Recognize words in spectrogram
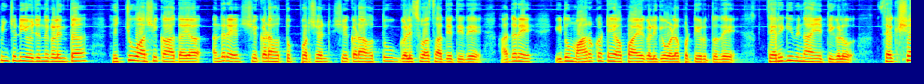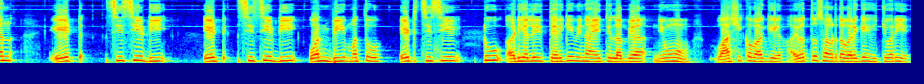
ಪಿಂಚಣಿ ಯೋಜನೆಗಳಿಂದ ಹೆಚ್ಚು ವಾರ್ಷಿಕ ಆದಾಯ ಅಂದರೆ ಶೇಕಡ ಹತ್ತು ಪರ್ಸೆಂಟ್, ಶೇಕಡ ಹತ್ತು ಗಳಿಸುವ ಸಾಧ್ಯತೆ ಇದೆ. ಆದರೆ ಇದು ಮಾರುಕಟ್ಟೆ ಅಪಾಯಗಳಿಗೆ ಒಳಪಟ್ಟಿರುತ್ತದೆ. ತೆರಿಗೆ ವಿನಾಯಿತಿಗಳು. Section eight C C D, eight C C D one B ಮತ್ತು ಏಟ್ ಸಿ ಸಿ ಟೂ ಅಡಿಯಲ್ಲಿ ತೆರಿಗೆ ವಿನಾಯಿತಿ ಲಭ್ಯ. ನೀವು ವಾರ್ಷಿಕವಾಗಿ ಐವತ್ತು ಸಾವಿರದವರೆಗೆ ಹೆಚ್ಚುವರಿ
